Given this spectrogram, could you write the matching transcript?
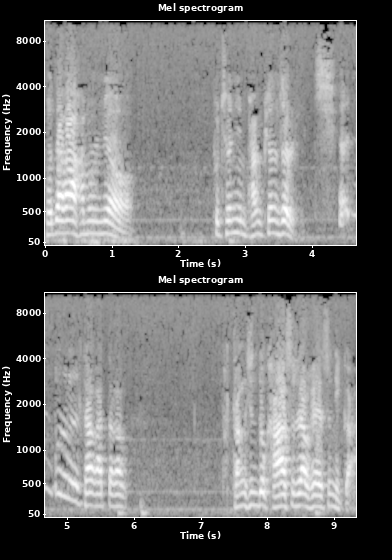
거다가 하물며 부처님 방편설 전부를 다 갖다가 당신도 가설이라고 했으니까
